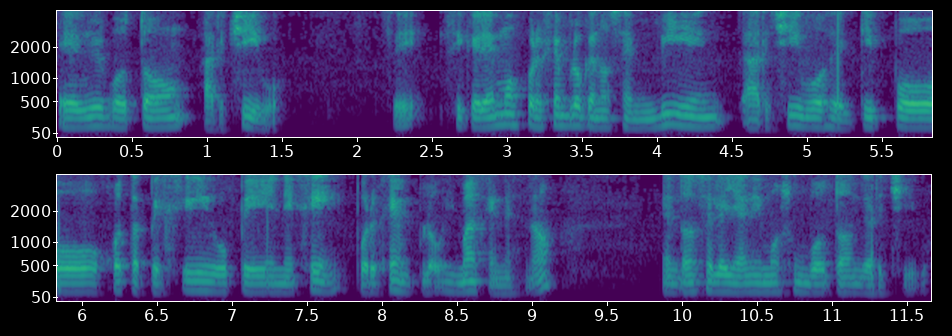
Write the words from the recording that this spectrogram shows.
el botón archivo. Si queremos, por ejemplo, que nos envíen archivos del tipo JPG o PNG, por ejemplo, imágenes, ¿no? Entonces le añadimos un botón de archivo.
